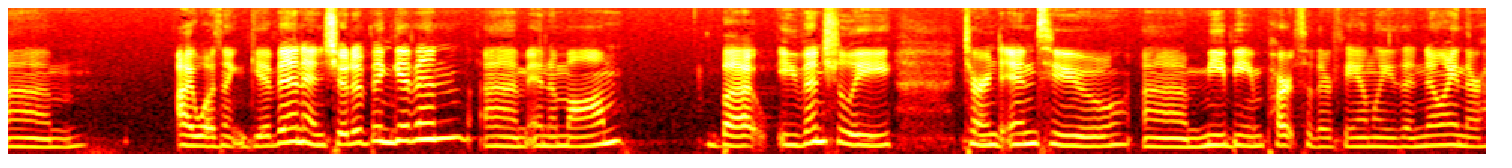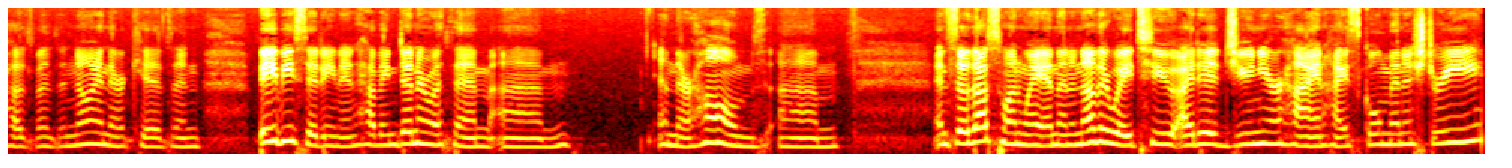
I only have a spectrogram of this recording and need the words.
um, I wasn't given and should have been given um, in a mom, but eventually turned into um, me being parts of their families and knowing their husbands and knowing their kids and babysitting and having dinner with them um, in their homes. Um, and so that's one way. And then another way, too, I did junior high and high school ministry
